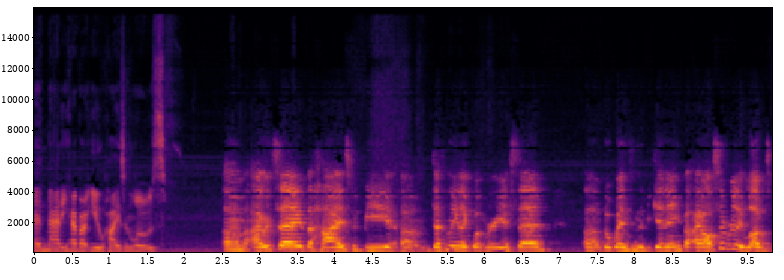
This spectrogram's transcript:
And Maddie, how about you, highs and lows? Um, I would say the highs would be um, definitely like what Maria said, uh, the wins in the beginning. But I also really loved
